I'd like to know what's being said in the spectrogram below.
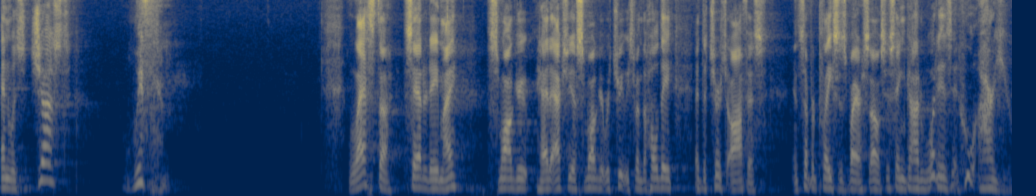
and was just with Him. Last uh, Saturday, my small group had actually a small group retreat. We spent the whole day at the church office in separate places by ourselves, just saying, God, what is it? Who are you?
